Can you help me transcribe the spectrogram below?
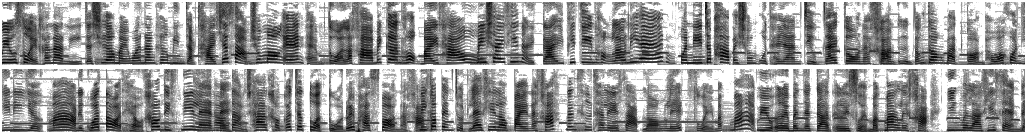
วิวสวยขนาดนี้จะเชื่อไหมว่านั่งเครื่องบินจากไทยแค่ 3 ชั่วโมงเอง แถมตั๋วราคาไม่เกิน 6 ใบเท่า ไม่ใช่ที่ไหนไกล พี่จีนของเรานี่เอง วันนี้จะพาไปชมอุทยานจิ๋วจ้ายโกนะคะ ก่อนอื่นต้องจองบัตรก่อนเพราะว่าคนที่นี่เยอะมาก นึกว่าต่อแถวเข้าดิสนีย์แลนด์ชาวต่างชาติเขาก็จะตรวจตั๋วด้วยพาสปอร์ตนะคะ นี่ก็เป็นจุดแรกที่เราไปนะคะ นั่นคือทะเลสาบลองเล็กสวยมากๆ วิวเอยบรรยากาศเอยสวยมากๆเลยค่ะ ยิ่งเวลาที่แสงแด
